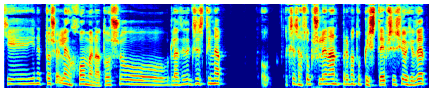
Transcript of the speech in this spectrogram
και είναι τόσο ελεγχόμενα τόσο δηλαδή δεν ξέρεις τι να ξέρεις αυτό που σου λένε αν πρέπει να το πιστέψεις ή όχι δεν,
